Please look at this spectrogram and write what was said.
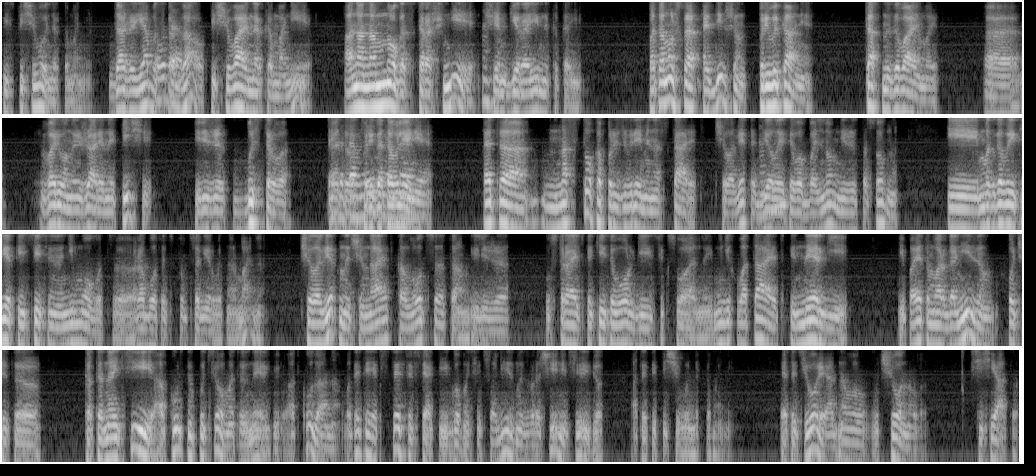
из пищевой наркомании. Даже я бы О, да. сказал, пищевая наркомания, она намного страшнее, Мгм. чем героин и кокаин. Потому что addiction, привыкание так называемой э, вареной жареной пищи или же быстрого этого Приготовление, приготовления, это настолько преждевременно старит человека, Мгм. делает его больным, нежиспособным. И мозговые клетки, естественно, не могут э, работать, функционировать нормально. Человек начинает колоться там или же устраивать какие-то оргии сексуальные. Ему не хватает энергии. И поэтому организм хочет э, как-то найти оккультным путем эту энергию. Откуда она? Вот эти эксцессы всякие, гомосексуализм, извращение, все идет от этой пищевой наркомании. Это теория одного ученого, психиатра.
